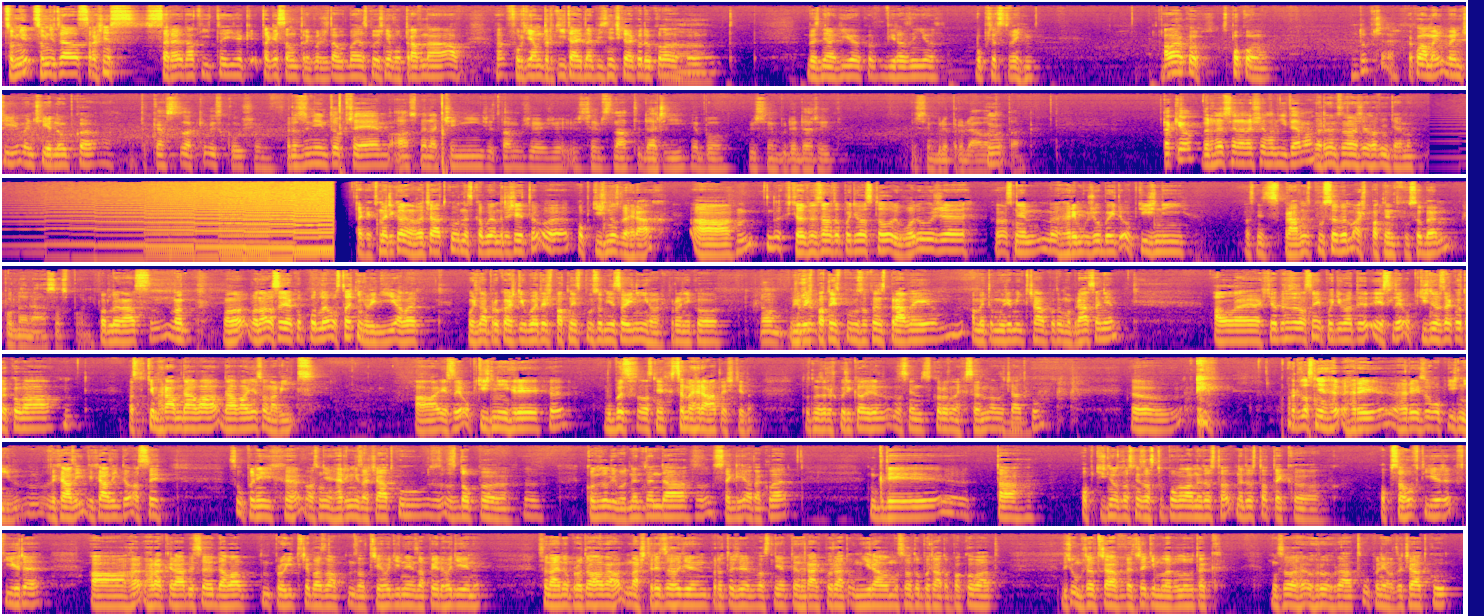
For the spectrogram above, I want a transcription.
Co mě, co mě teda strašně sere na té, tý, jak- tak je soundtrack, protože ta hudba je skutečně otravná a, furt tam drtí ta jedna písnička jako dokola Aha. bez nějakého jako výrazného občerstvení. Ale jako spoko, no. Dobře, Taková men, menší, menší jednoubka. tak já si to taky vyzkouším. Rozhodně jim to přejem a jsme nadšení, že tam, že, že, že se jim snad daří, nebo že se jim bude dařit, že se jim bude prodávat Hmm. a tak. Tak jo, vrhne se na naše hlavní téma. Vrhneme se na naše hlavní téma. Tak jak jsme říkali na začátku, dneska budeme řešit eh, obtížnost ve hrách. A chtěli jsme se na to podívat z toho důvodu, že vlastně hry můžou být obtížný vlastně správným způsobem a špatným způsobem. Podle nás aspoň. Podle nás, no, ono, ono asi jako podle ostatních lidí, ale možná pro každý bude ten špatný způsob něco jiného. Pro někoho No, může být špatný způsob ten správný a my to můžeme mít třeba potom obráceně. Ale chtěl bych se vlastně podívat, jestli obtížnost jako taková vlastně těm hrám dává, dává něco navíc. A jestli obtížné hry eh, vůbec vlastně chceme hrát ještě. To jsme trošku říkali, že vlastně skoro nechcem na začátku. Eh, Proč vlastně hry, hry jsou obtížné? Vychází, vychází to asi z úplných eh, vlastně herních začátků, z dob konzolí od Nintendo, Sega a takhle, kdy ta obtížnost vlastně zastupovala nedostat, nedostatek obsahu v té hře, v té hře a hra, která by se dala projít třeba za, za 3 hodiny, za 5 hodin, se najednou protáhla na, na 40 hodin, protože vlastně ten hráč pořád umíral, musel to pořád opakovat. když umřel třeba ve třetím levelu, tak musel hru hrát úplně od začátku.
